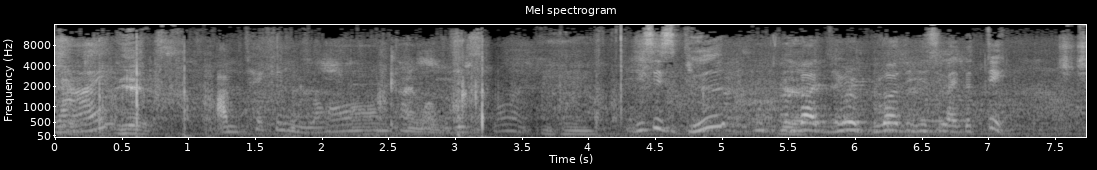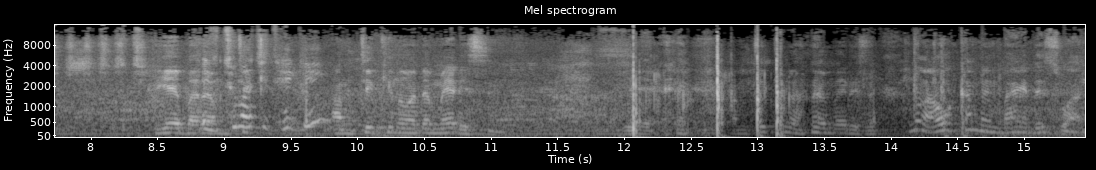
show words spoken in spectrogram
Why? Yes. I'm taking a long time of this one. Mm-hmm. This is good, but your blood is like a thick. Yeah, but I'm, Is too much taking-? I'm taking other medicine. Yeah, I'm taking other medicine. No, I will come and buy this one.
